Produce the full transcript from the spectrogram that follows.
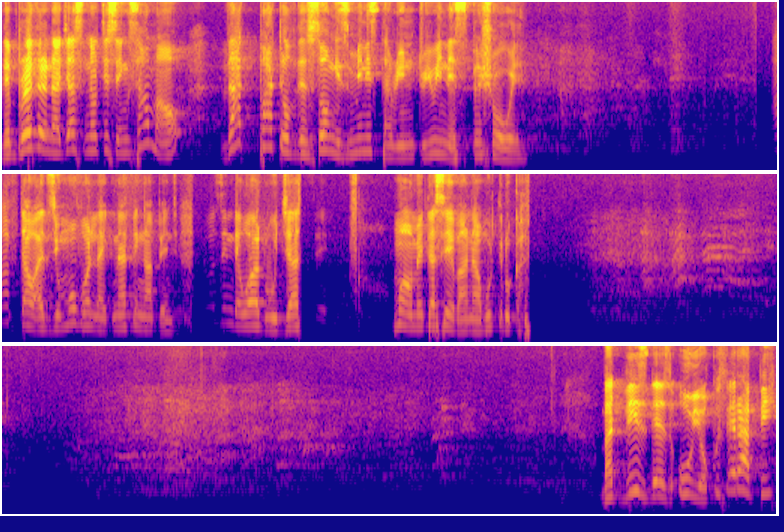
The brethren are just noticing somehow that part of the song is ministering to you in a special way. Afterwards, you move on like nothing happened. Those in the world would just say. But these days, uyo ku therapy.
